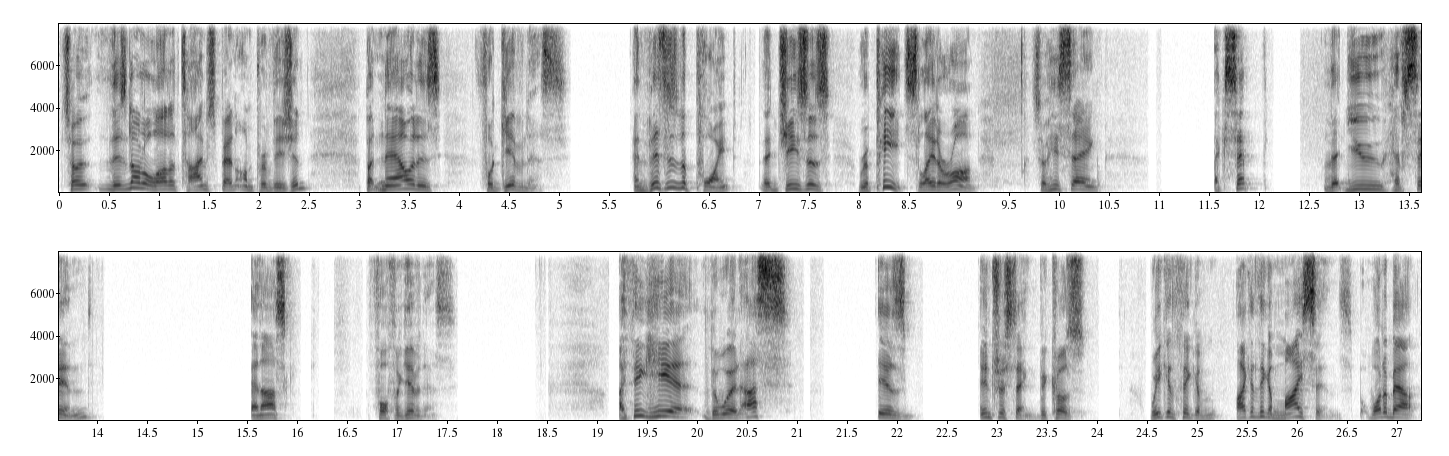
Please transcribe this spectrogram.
So there's not a lot of time spent on provision, but now it is forgiveness. And this is the point that Jesus repeats later on. So he's saying, accept that you have sinned and ask for forgiveness. I think here the word us is interesting because we can think of, I can think of my sins, but what about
